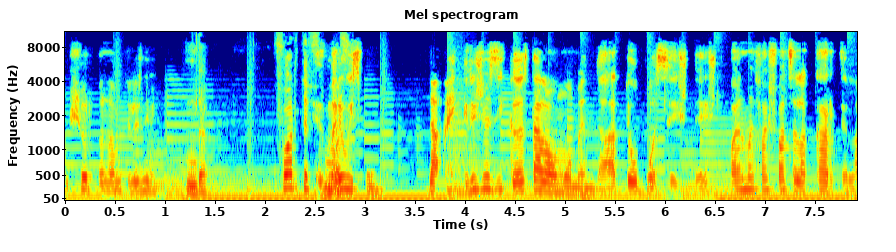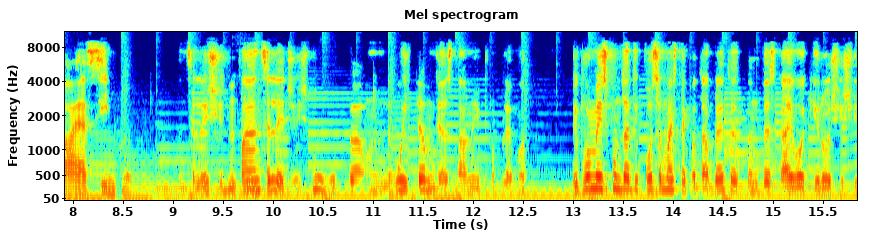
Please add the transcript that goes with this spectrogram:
ușor că n-am înțeles nimic. Da. Foarte frumos. Mereu îi spun, da, ai grijă, zic că ăsta la un moment dat te obosește și după aia nu mai faci față la carte, la aia simplă. Înțelegi? Și după aia Mhm. înțelege. Și nu, zic că m, uităm de asta, nu-i problemă. Îi pot mai spun, tati, poți să mai stai pe tabletă, când vezi că ai ochii roșii și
